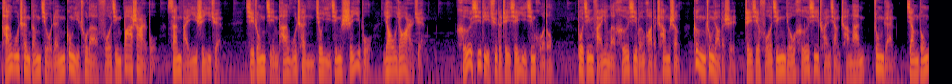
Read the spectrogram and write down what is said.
谭无谶等九人共译出了佛经八十二部、三百一十一卷，其中仅谭无谶就译经十一部、幺幺二卷。河西地区的这些译经活动，不仅反映了河西文化的昌盛。更重要的是，这些佛经由河西传向长安、中原、江东，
